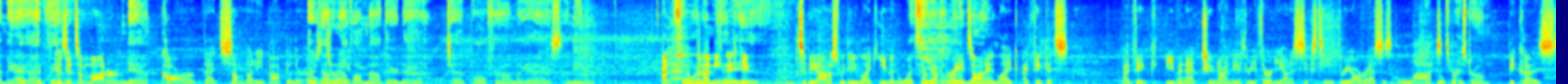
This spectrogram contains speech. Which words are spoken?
I mean, I, I think because it's a modern Yeah. car that somebody popular there's owns, not right? enough of them out there to to pull from. I guess. I mean, And, uh, but I mean, 450, if, to be honest with you, like even with the Sounds like a upgrades on it, like I think it's, I think even at 290, 330 on a 16.3 RS is a lot it's pretty strong. because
